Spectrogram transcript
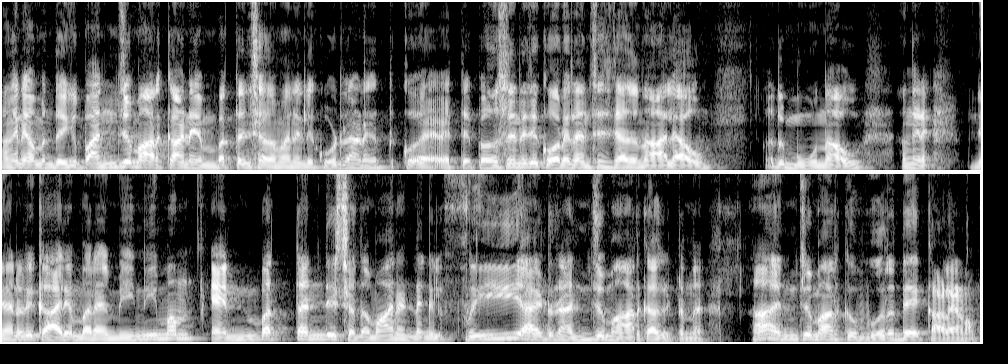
അങ്ങനെ ആകുമ്പോൾ എന്തെങ്കിലും ഇപ്പോൾ അഞ്ച് മാർക്കാണ് എൺപത്തഞ്ച് ശതമാനത്തിൽ കൂടുതലാണെങ്കിൽ പെർസെന്റേജ് കുറയുന്നതനുസരിച്ച് അത് നാലാവും. അത് മൂന്നാവും. അങ്ങനെ ഞാനൊരു കാര്യം പറയാം. മിനിമം എൺപത്തഞ്ച് ശതമാനം ഉണ്ടെങ്കിൽ ഫ്രീ ആയിട്ടൊരു അഞ്ച് മാർക്കാണ് കിട്ടുന്നത്. ആ അഞ്ച് മാർക്ക് വെറുതെ കളയണം.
